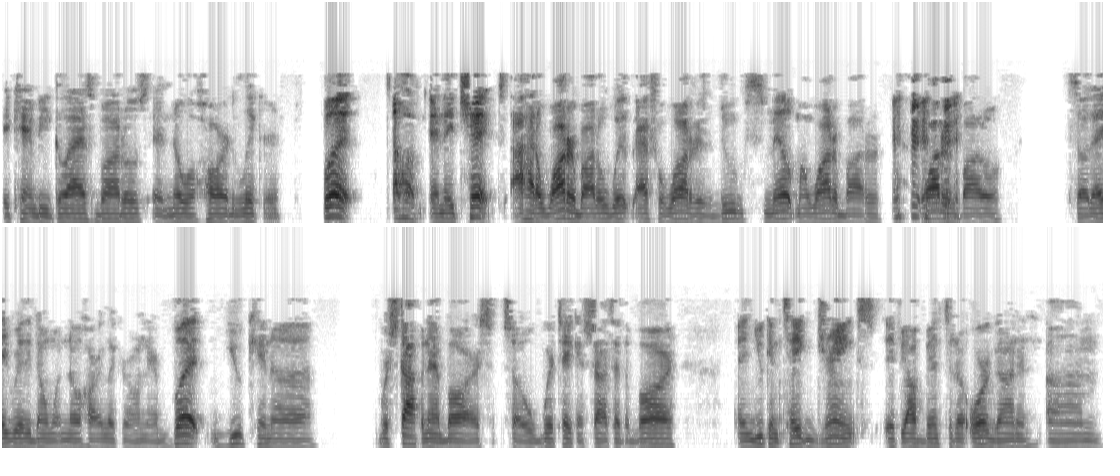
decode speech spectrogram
It can't be glass bottles and no hard liquor. But, oh, and they checked. I had a water bottle with actual water. The dude smelled my water bottle, water bottle. So they really don't want no hard liquor on there. But you can uh we're stopping at bars. So we're taking shots at the bar and you can take drinks if y'all been to the Oregon um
